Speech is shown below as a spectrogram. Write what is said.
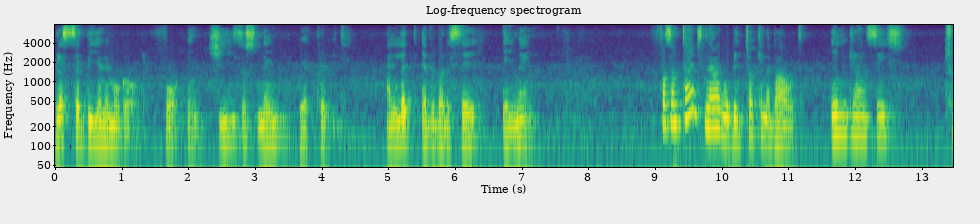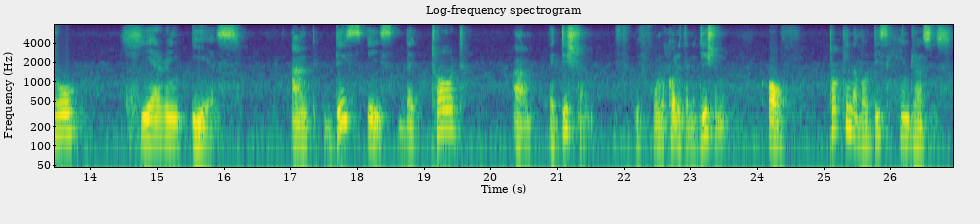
Blessed be your name, O God, for in Jesus' name we have prayed. And let everybody say, Amen. For some times now, we've been talking about hindrances to hearing ears. And this is the third um, edition, if, we want to call it an edition, of talking about these hindrances.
